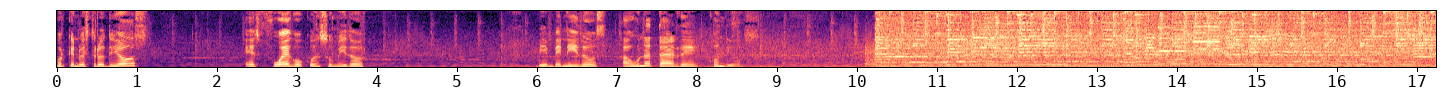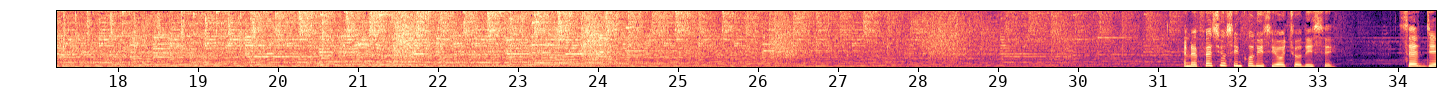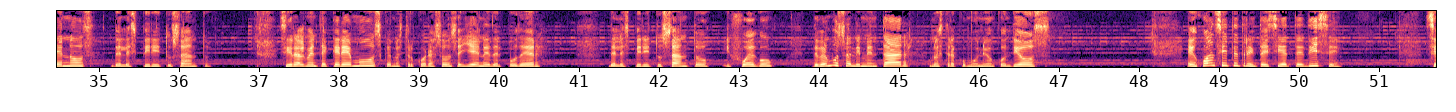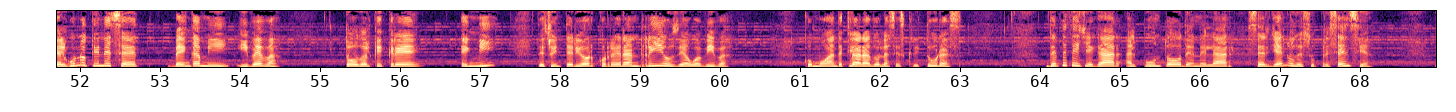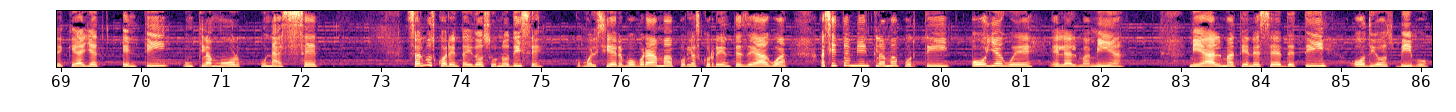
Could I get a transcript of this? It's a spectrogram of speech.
porque nuestro Dios es fuego consumidor. Bienvenidos a una tarde con Dios. Efesios 5:18 dice, Sed llenos del Espíritu Santo. Si realmente queremos que nuestro corazón se llene del poder del Espíritu Santo y fuego, debemos alimentar nuestra comunión con Dios. En Juan 7:37 dice, Si alguno tiene sed, venga a mí y beba. Todo el que cree en mí, de su interior correrán ríos de agua viva como han declarado las escrituras. Debe de llegar al punto de anhelar ser lleno de su presencia, de que haya en ti un clamor, una sed. Salmos 42.1 dice, como el siervo brama por las corrientes de agua, así también clama por ti, oh Yahweh, el alma mía. Mi alma tiene sed de ti, oh Dios vivo.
